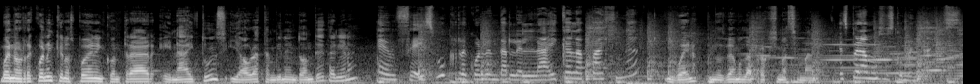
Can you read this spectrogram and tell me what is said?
Bueno, recuerden que nos pueden encontrar en iTunes y ahora también en dónde, Dariana. En Facebook, recuerden darle like a la página. Y bueno, nos vemos la próxima semana. Esperamos sus comentarios.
